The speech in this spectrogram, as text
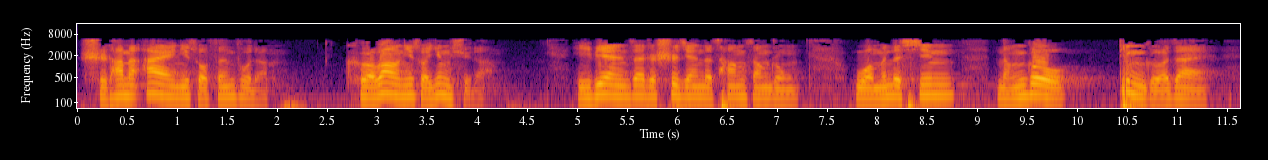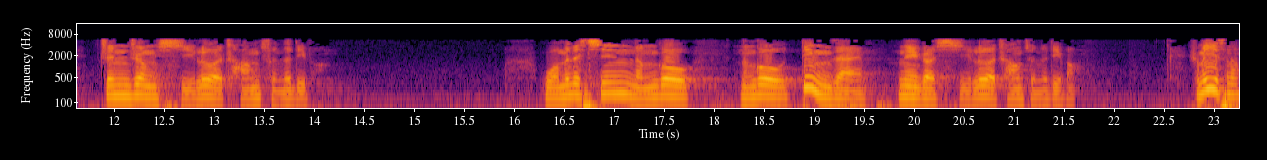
使他们爱你所吩咐的，渴望你所应许的。以便在这世间的沧桑中，我们的心能够定格在真正喜乐长存的地方。我们的心能够能够定在那个喜乐长存的地方，什么意思呢？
